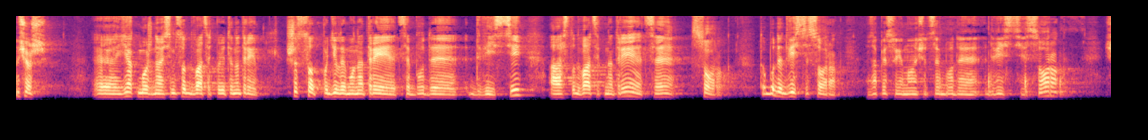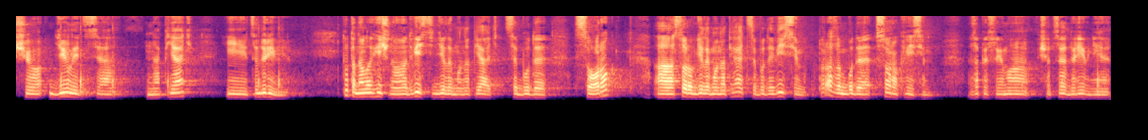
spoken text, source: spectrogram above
Ну що ж, як можна 720 поділити на 3? 600 поділимо на 3 це буде 200, а 120 на 3 це 40. То буде 240. Записуємо, що це буде 240, що ділиться на 5, і це дорівнює. Тут аналогічно 200 ділимо на 5, це буде 40, а 40 ділимо на 5, це буде 8, то разом буде 48. Записуємо, що це дорівнює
